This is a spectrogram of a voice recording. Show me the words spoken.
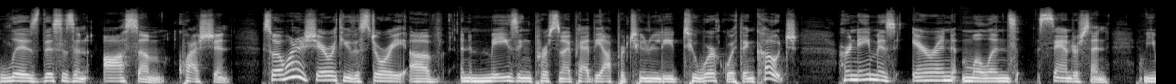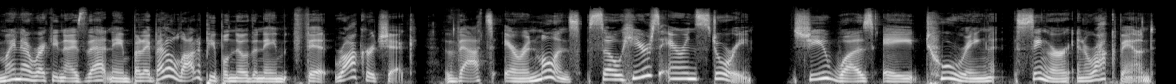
Liz, this is an awesome question. So I want to share with you the story of an amazing person I've had the opportunity to work with and coach. Her name is Erin Mullins Sanderson. You might not recognize that name, but I bet a lot of people know the name Fit Rocker Chick. That's Erin Mullins. So here's Erin's story. She was a touring singer in a rock band.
